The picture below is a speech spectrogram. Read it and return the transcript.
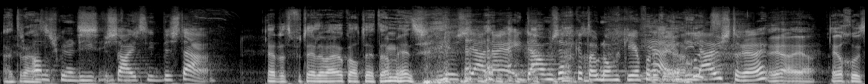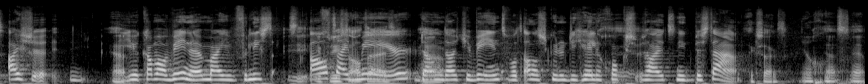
Uiteraard. Anders kunnen die Zeker. sites niet bestaan. Ja, dat vertellen wij ook altijd aan mensen. Dus ja, nou ja, ik, daarom zeg ik het ook nog een keer voor Ja, degenen die goed. luisteren. Ja, ja, heel goed. Als je, je kan wel winnen, maar je verliest Je- je altijd verliest altijd, meer dan ja. dat je wint. Want anders kunnen die hele goksites niet bestaan. Exact. Heel goed. ja.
